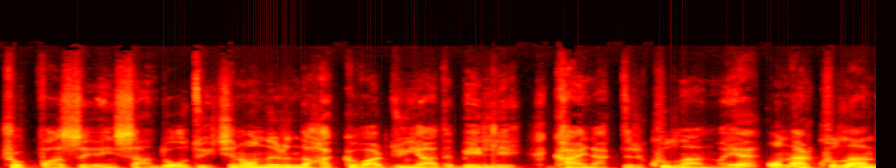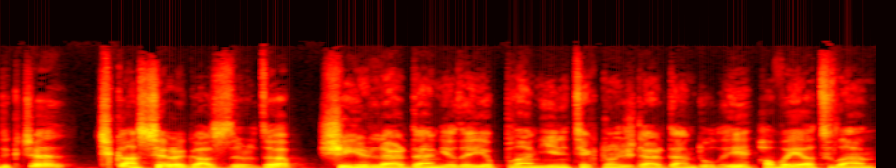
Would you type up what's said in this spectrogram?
çok fazla insan doğduğu için onların da hakkı var dünyada belli kaynakları kullanmaya. Onlar kullandıkça çıkan sera gazları da şehirlerden ya da yapılan yeni teknolojilerden dolayı havaya atılan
